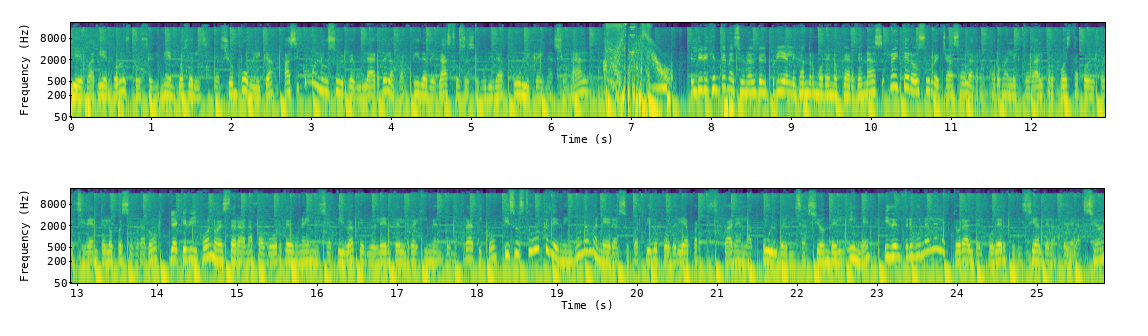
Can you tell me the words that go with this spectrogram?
y evadiendo los procedimientos de licitación pública, así como el uso irregular de la partida de gastos de seguridad pública y nacional. El dirigente nacional del PRI, Alejandro Moreno Cárdenas, reiteró su rechazo a la reforma electoral propuesta por el presidente López Obrador, ya que dijo no estarán a favor de una iniciativa que violente el régimen democrático y sostuvo que de ninguna manera su partido podría participar en la pulverización del INE y del Tribunal Electoral del Poder Judicial de la Federación.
